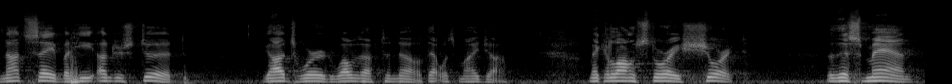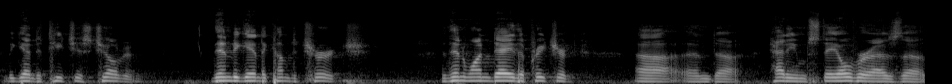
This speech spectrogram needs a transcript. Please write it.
Not say, but he understood God's word well enough to know that was my job. Make a long story short, this man began to teach his children, then began to come to church. And then one day the preacher uh, and uh, had him stay over as uh,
